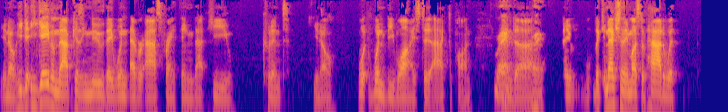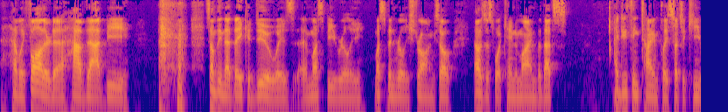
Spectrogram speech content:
you know, he, he gave him that because he knew they wouldn't ever ask for anything that he couldn't, you know, w- wouldn't be wise to act upon. Right. And, uh, right. They, the connection they must have had with Heavenly Father to have that be something that they could do is uh, must be really must have been really strong. So that was just what came to mind. But that's I do think timing plays such a key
